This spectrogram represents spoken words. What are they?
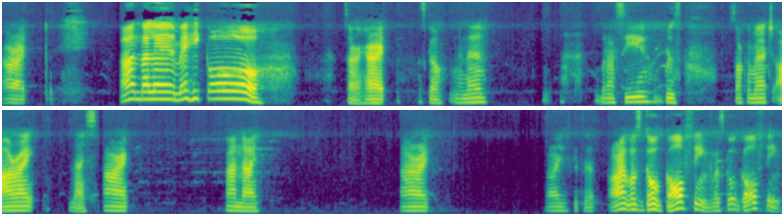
All right. Andale, Mexico! Sorry, alright. Let's go. And then Brazil, Brazil soccer match. Alright. Nice. Alright. Round nine. He's good to Alright, let's go golfing. Let's go golfing.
